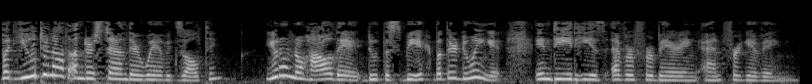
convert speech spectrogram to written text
But you do not understand their way of exalting. You don't know how they do tasbih, but they're doing it. Indeed, He is ever forbearing and forgiving.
